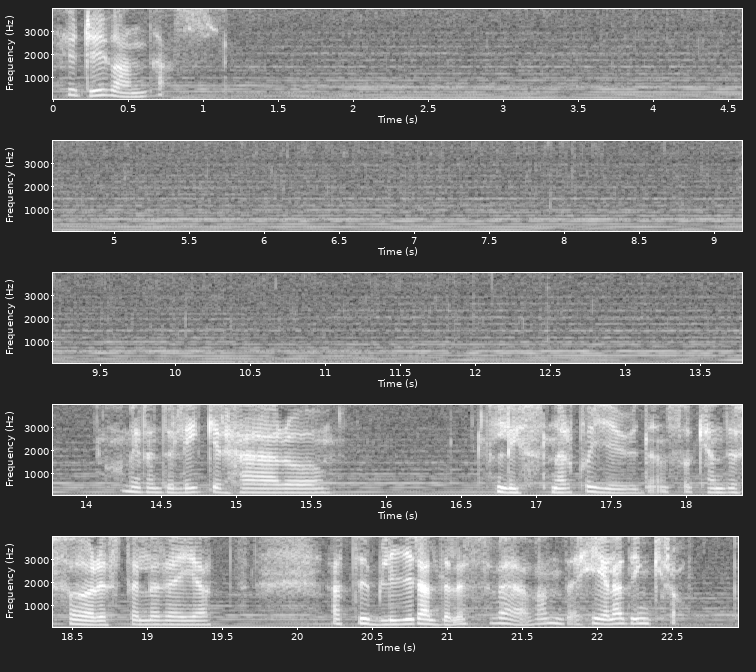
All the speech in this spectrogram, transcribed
hur du andas. medan du ligger här och lyssnar på ljuden så kan du föreställa dig att, att du blir alldeles svävande, hela din kropp.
